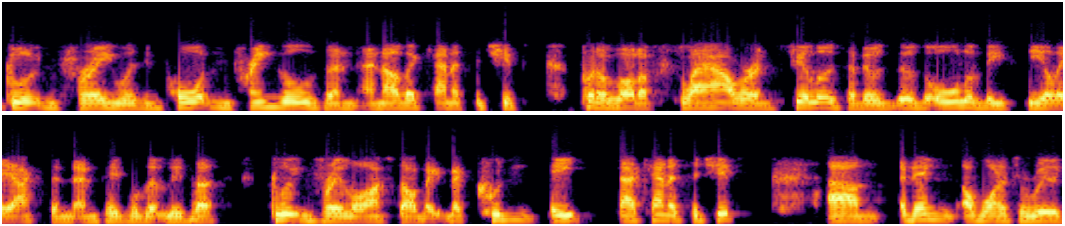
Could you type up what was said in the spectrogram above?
gluten free was important. Pringles and, and other canister chips put a lot of flour and fillers. So there was, there was all of these celiacs and, and people that live a gluten free lifestyle that, that couldn't eat uh, canister chips. Um, and then I wanted to really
